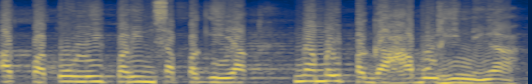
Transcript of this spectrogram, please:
at patuloy pa rin sa pag-iyak na may paghahabol hininga.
